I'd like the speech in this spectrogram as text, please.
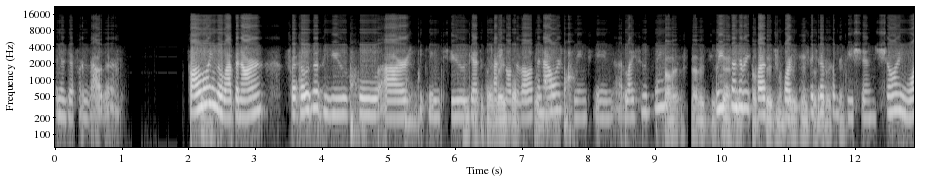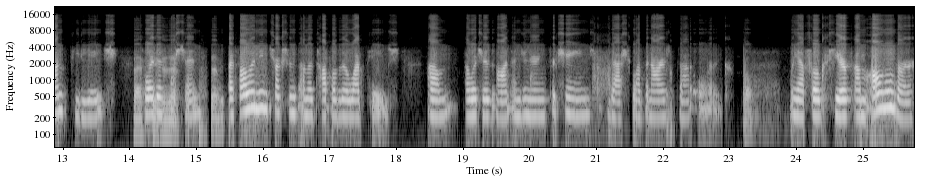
in a different browser. Following the webinar, for those of you who are seeking to get professional development hours to maintain licensing, please send a request for certificate of completion showing one PDH for this session by following the instructions on the top of the web page um, which is on engineeringforchange-webinars.org. We have folks here from all over.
